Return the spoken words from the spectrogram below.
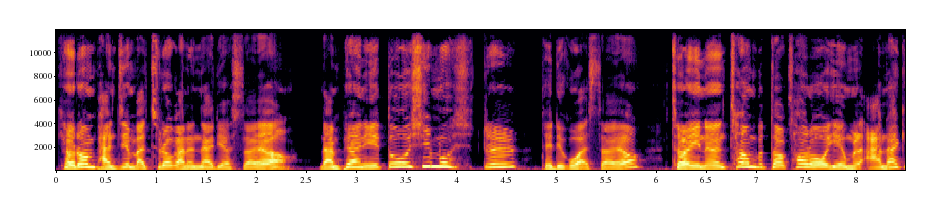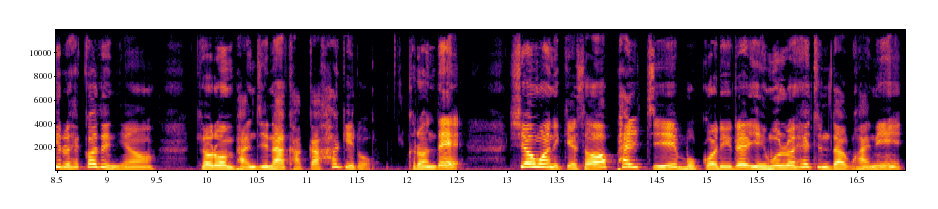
결혼 반지 맞추러 가는 날이었어요. 남편이 또 시모를 데리고 왔어요. 저희는 처음부터 서로 예물 안 하기로 했거든요. 결혼 반지나 각각 하기로. 그런데 시어머니께서 팔찌, 목걸이를 예물로 해준다고 하니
